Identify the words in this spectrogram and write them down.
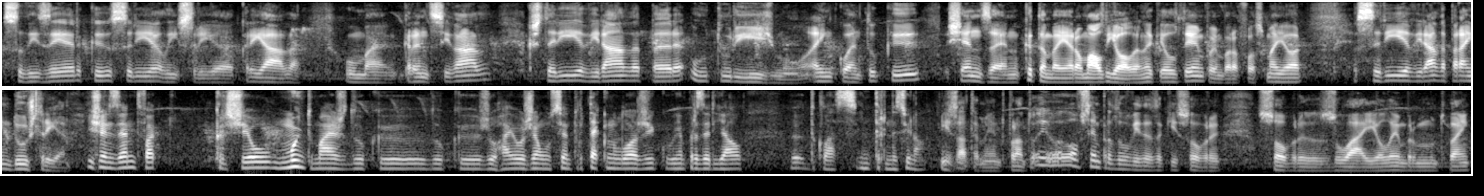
se dizer que seria ali, seria criada uma grande cidade que estaria virada para o turismo, enquanto que Shenzhen, que também era uma aldeola naquele tempo, embora fosse maior, seria virada para a indústria. E Shenzhen, de facto, cresceu muito mais do que, do que Zhuhai. Hoje é um centro tecnológico e empresarial eh, de classe internacional. Exatamente, pronto. Houve sempre dúvidas aqui sobre, sobre Zhuhai, eu lembro-me muito bem.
